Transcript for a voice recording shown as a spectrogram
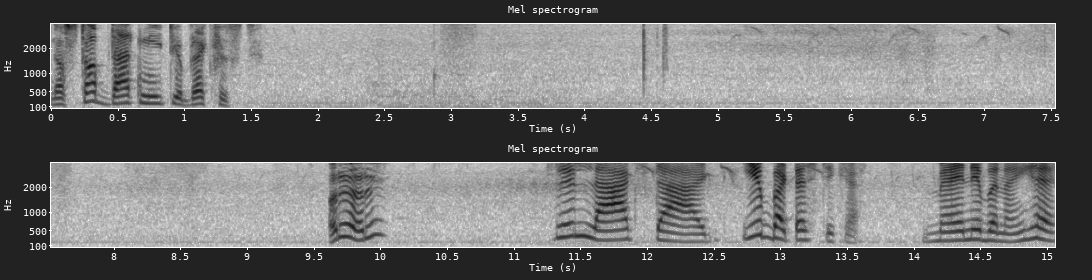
Now stop that and eat your breakfast. अरे अरे। रिलैक्स डैड ये बटर स्टिक है। मैंने बनाई है।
